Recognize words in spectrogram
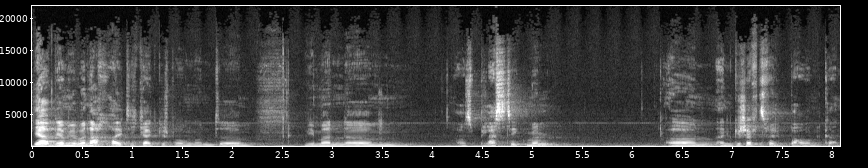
Ja, wir haben über Nachhaltigkeit gesprochen und ähm, wie man ähm, aus Plastikmüll ähm, ein Geschäftsfeld bauen kann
